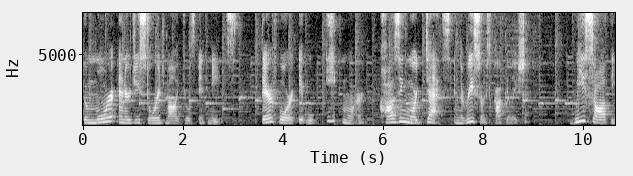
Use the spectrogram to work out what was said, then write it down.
the more energy storage molecules it needs. Therefore, it will eat more, causing more deaths in the resource population. We saw the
